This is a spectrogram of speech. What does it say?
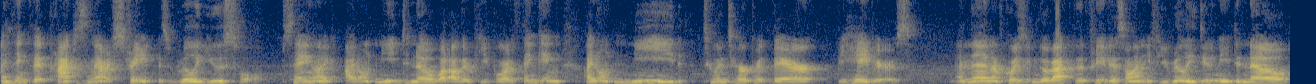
I think that practicing that restraint is really useful. Saying like, I don't need to know what other people are thinking, I don't need to interpret their behaviors. And then, of course, you can go back to the previous one, if you really do need to know,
